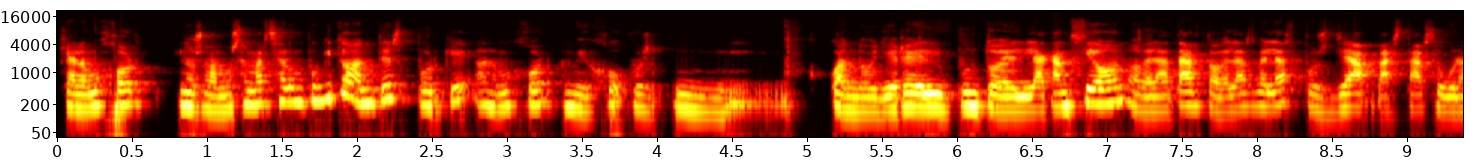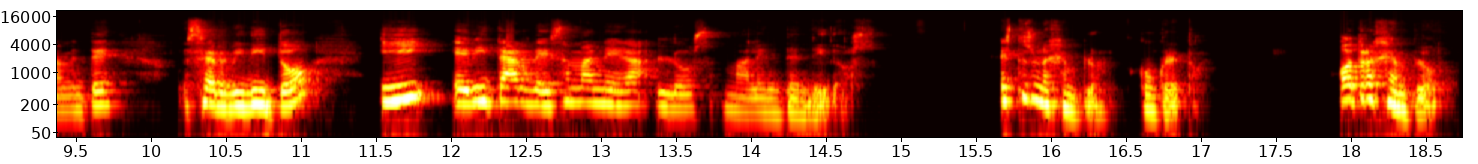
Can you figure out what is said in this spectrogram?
que a lo mejor nos vamos a marchar un poquito antes porque a lo mejor mi hijo, pues mm, cuando llegue el punto de la canción o de la tarta o de las velas, pues ya va a estar seguramente servidito y evitar de esa manera los malentendidos. Este es un ejemplo concreto. Otro ejemplo,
